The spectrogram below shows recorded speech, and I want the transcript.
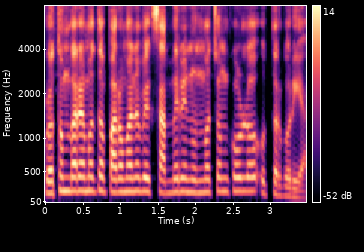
প্রথমবারের মতো পারমাণবিক সাবমেরিন উন্মোচন করল উত্তর কোরিয়া।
